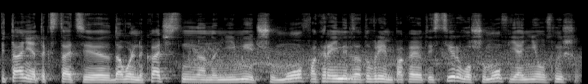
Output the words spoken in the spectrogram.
Питание это, кстати, довольно качественное, оно не имеет шумов. По крайней мере, за то время, пока я тестировал, шумов я не услышал.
